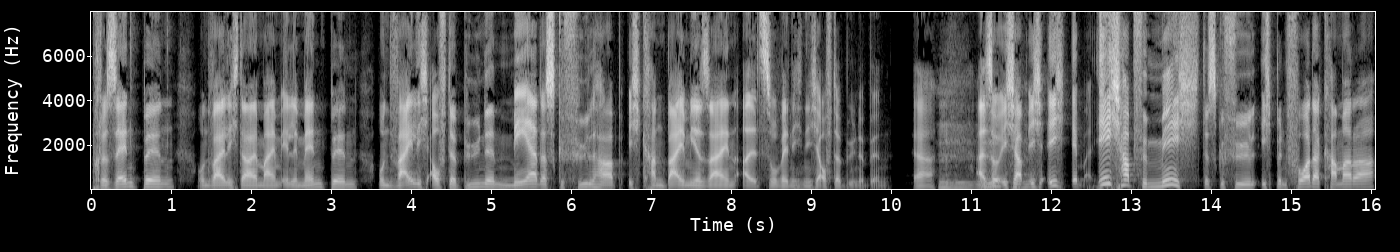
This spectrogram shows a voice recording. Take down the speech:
präsent bin und weil ich da in meinem Element bin und weil ich auf der Bühne mehr das Gefühl habe, ich kann bei mir sein, als so, wenn ich nicht auf der Bühne bin. Ja, also ich habe ich ich ich habe für mich das Gefühl, ich bin vor der Kamera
